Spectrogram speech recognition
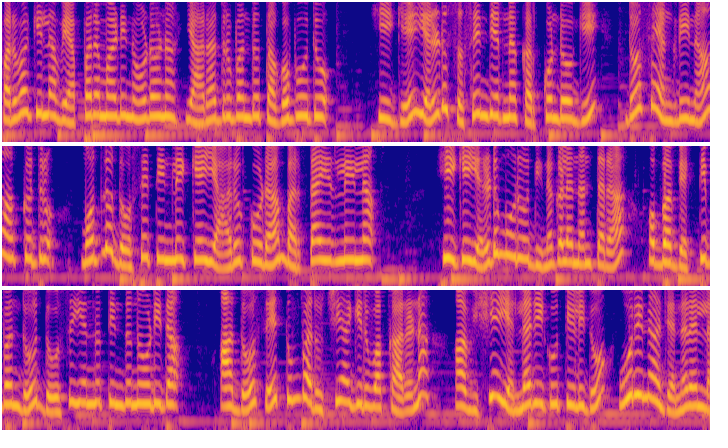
ಪರವಾಗಿಲ್ಲ, ವ್ಯಾಪಾರ ಮಾಡಿ ನೋಡೋಣ. ಯಾರಾದ್ರೂ ಬಂದು ತಗೋಬಹುದು ಹೀಗೆ ಎರಡು ಸೊಸೆಂದಿರ್ನ ಕರ್ಕೊಂಡೋಗಿ ದೋಸೆ ಅಂಗಡಿನ ಹಾಕಿದ್ರು. ಮೊದಲು ದೋಸೆ ತಿನ್ಲಿಕ್ಕೆ ಯಾರೂ ಕೂಡ ಬರ್ತಾ ಇರಲಿಲ್ಲ. ಹೀಗೆ ಎರಡು ಮೂರು ದಿನಗಳ ನಂತರ ಒಬ್ಬ ವ್ಯಕ್ತಿ ಬಂದು ದೋಸೆಯನ್ನು ತಿಂದು ನೋಡಿದ. ಆ ದೋಸೆ ತುಂಬಾ ರುಚಿಯಾಗಿರುವ ಕಾರಣ ಆ ವಿಷಯ ಎಲ್ಲರಿಗೂ ತಿಳಿದು ಊರಿನ ಜನರೆಲ್ಲ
